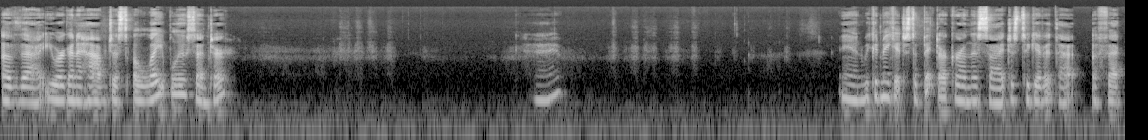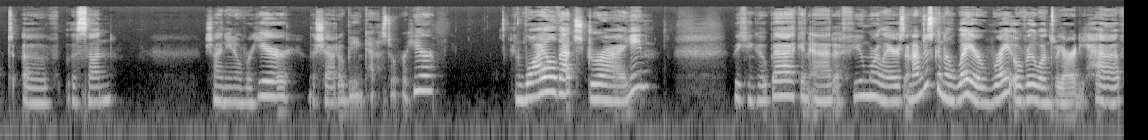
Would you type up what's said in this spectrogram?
of that, you are going to have just a light blue center. Okay. And we could make it just a bit darker on this side just to give it that effect of the sun shining over here, the shadow being cast over here. While that's drying, we can go back and add a few more layers. And I'm just going to layer right over the ones we already have.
